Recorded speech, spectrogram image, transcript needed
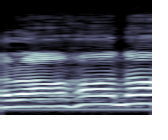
Rahana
